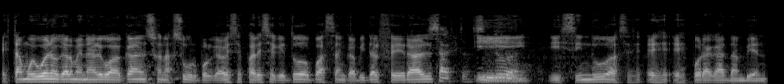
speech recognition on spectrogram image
Está muy bueno que armen algo acá en zona sur, porque a veces parece que todo pasa en Capital Federal Exacto, sin y, duda. y sin dudas es, es- es por acá también.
